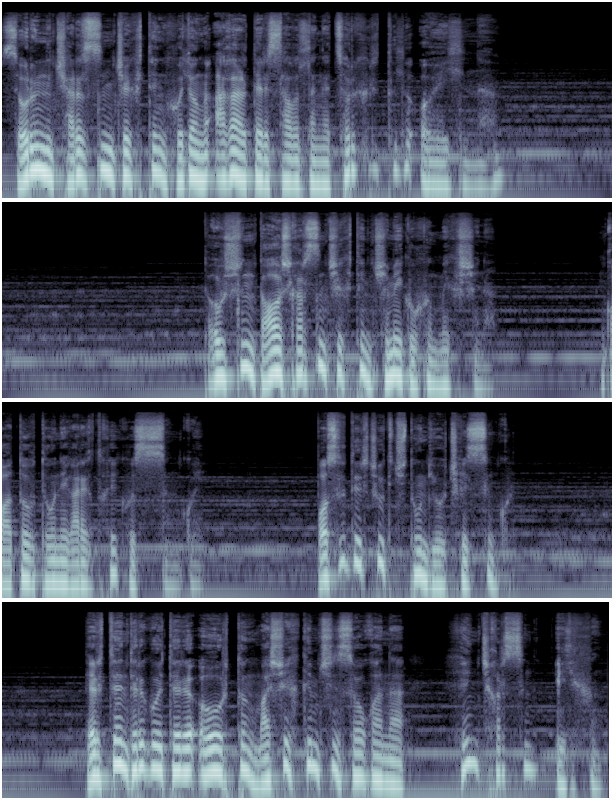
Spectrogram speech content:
Сүрэн чарлсан чихтэн хөлөн агаар дээр савлан цөрхөртөл уйлна. Төвшин доош гарсан чихтэн чимээг өхөн мэгшинэ годов түүнийг харагдахыг хүссэнгүй. Бусад ирчүүд ч түүнд юу ч хэлсэнгүй. Тэртэн тэргүй тэр өөртөө маш их гимчин суугаана хинч харсан илхэн.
